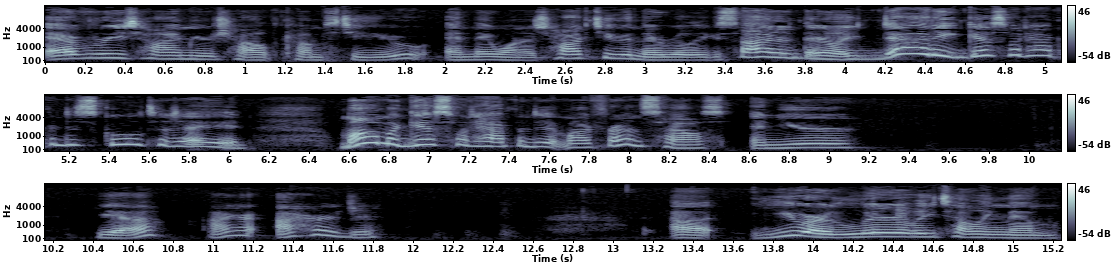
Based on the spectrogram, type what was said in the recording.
every time your child comes to you and they want to talk to you and they're really excited, they're like, Daddy, guess what happened to school today? And Mama, guess what happened at my friend's house? And you're, yeah, I, I heard you. Uh, you are literally telling them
